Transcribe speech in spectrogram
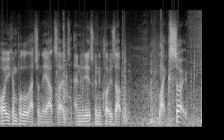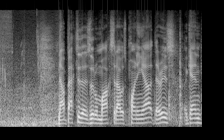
or you can pull the latch on the outside and it is going to close up like so. Now back to those little marks that I was pointing out, there is, again,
